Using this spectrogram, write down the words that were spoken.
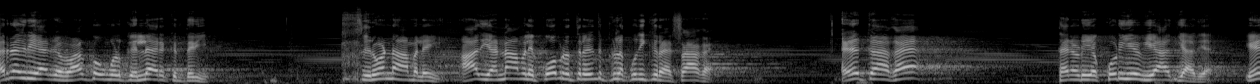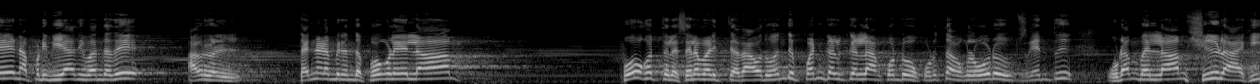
அருணகிரியாருடைய வாழ்க்கை உங்களுக்கு எல்லாருக்கும் தெரியும். திருவண்ணாமலை ஆதி அண்ணாமலை கோபுரத்திலிருந்து கீழே குதிக்கிறார் சாக எதுக்காக தன்னுடைய கொடிய வியாதி அது ஏன் அப்படி வியாதி வந்தது? அவர்கள் தன்னிடமிருந்த புகழையெல்லாம் போகத்தில் செலவழித்து அதாவது வந்து பெண்களுக்கெல்லாம் கொண்டு கொடுத்து அவர்களோடு சேர்ந்து உடம்பெல்லாம் சீழாகி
